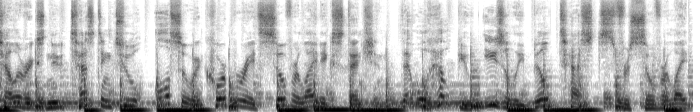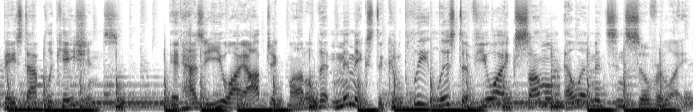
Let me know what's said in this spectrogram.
Telerik's new testing tool also incorporates Silverlight extension that will help you easily build tests for Silverlight-based applications. It has a UI object model that mimics the complete list of UI XAML elements in Silverlight.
